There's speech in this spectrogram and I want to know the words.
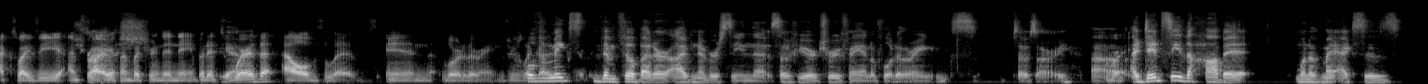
X Y Z. I'm sorry if I'm butchering the name, but it's Yeah. where the elves lived in Lord of the Rings. There's like well, a- it makes them feel better, I've never seen that. So if you're a true fan of Lord of the Rings, so sorry. Um, Right. I did see The Hobbit. One of my exes,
